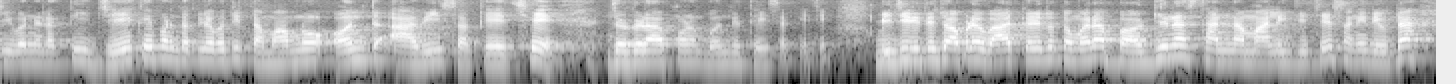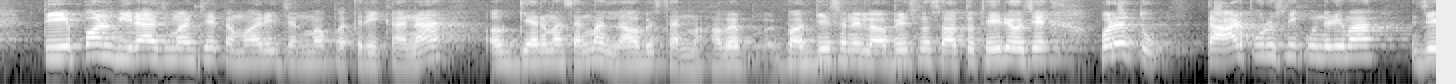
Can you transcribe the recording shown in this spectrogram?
જીવનને લગતી જે કંઈ પણ તકલીફ હતી, તમામનો અંત આવી શકે છે. ઝઘડા પણ બંધ થઈ શકે છે. બીજી રીતે જો આપણે વાત કરીએ તો તમારા ભાગ્યના સ્થાનના માલિક જે છે શનિ દેવતા તે પણ વિરાજમાન છે તમારી જન્મ પત્રિકાના અગિયારમા સ્થાનમાં, લાભ સ્થાનમાં. હવે ભાગ્યેશ અને લાભેશનો સાથ થઈ રહ્યો છે, પરંતુ કાળ પુરુષની કુંડળીમાં જે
